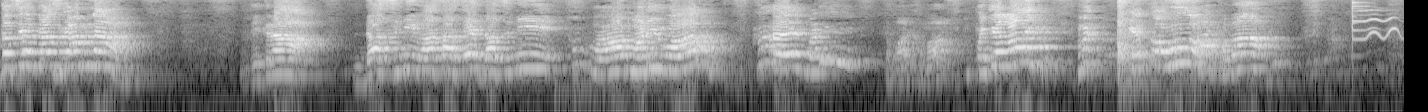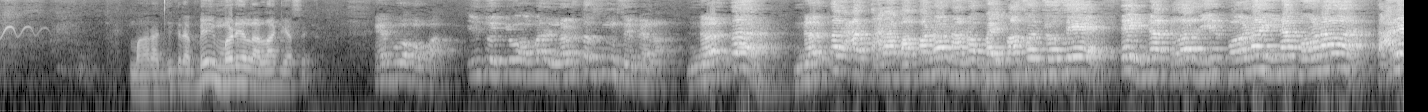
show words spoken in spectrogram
દસે દસ ગામના. દીકરા દસની વાસા છે દસની વાહ મારી વાહ. હાય મારી ખમા ખમા પગે લાગ. કે તો હું. ખમા મારા દીકરા બે મળેલા લાગ્યા છે. હે આ તારા બાપાનો નાનો ભાઈ પાછો થયો એ ઈના પેલા લીલ પરણા પરણા. તારે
